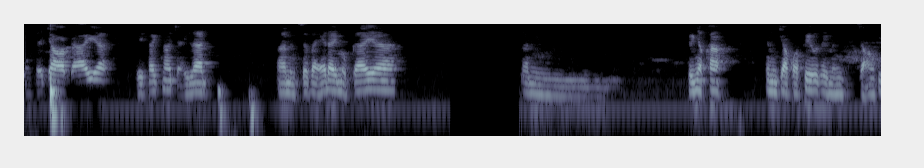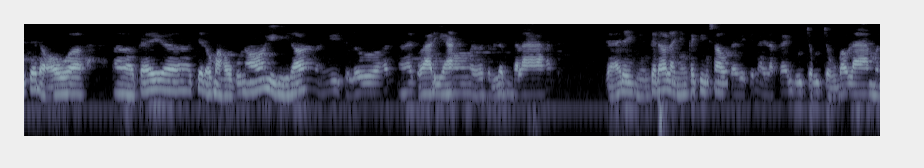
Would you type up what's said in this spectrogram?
mình sẽ cho cái ờ, effect nó chạy lên. À, mình sẽ vẽ đây một cái ờ, hình chữ nhật ha. Thì mình chọn vào fill thì mình chọn cái chế độ ờ, uh, cái uh, chế độ màu của nó gì gì đó từ lưa hết ờ, radian rồi từ linh tà la hết. Kể đi những cái đó là những cái chuyên sâu tại vì cái này là cái vũ trụ, vũ trụ bao la mình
